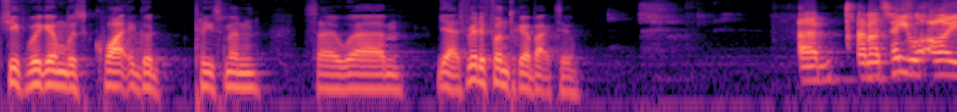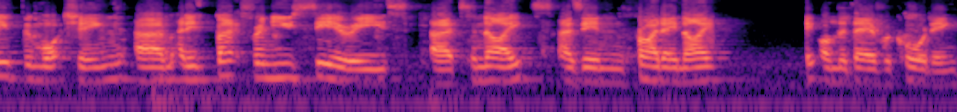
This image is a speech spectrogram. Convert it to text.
Chief Wiggum was quite a good policeman. So um, yeah, it's really fun to go back to. Um, and I'll tell you what I've been watching, um, and it's back for a new series uh, tonight, as in Friday night on the day of recording.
